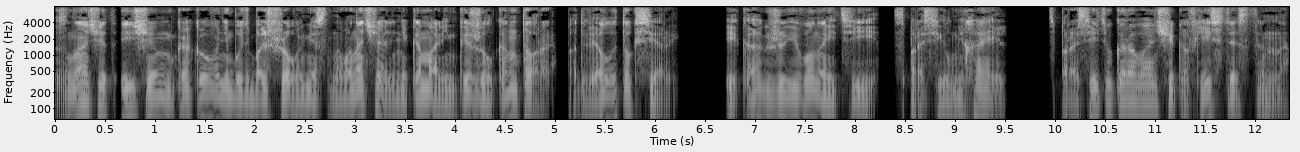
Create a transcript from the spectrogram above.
«Значит, ищем какого-нибудь большого местного начальника маленькой жилконторы», — подвел итог Серый. «И как же его найти?» — спросил Михаил. «Спросить у караванщиков, естественно».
